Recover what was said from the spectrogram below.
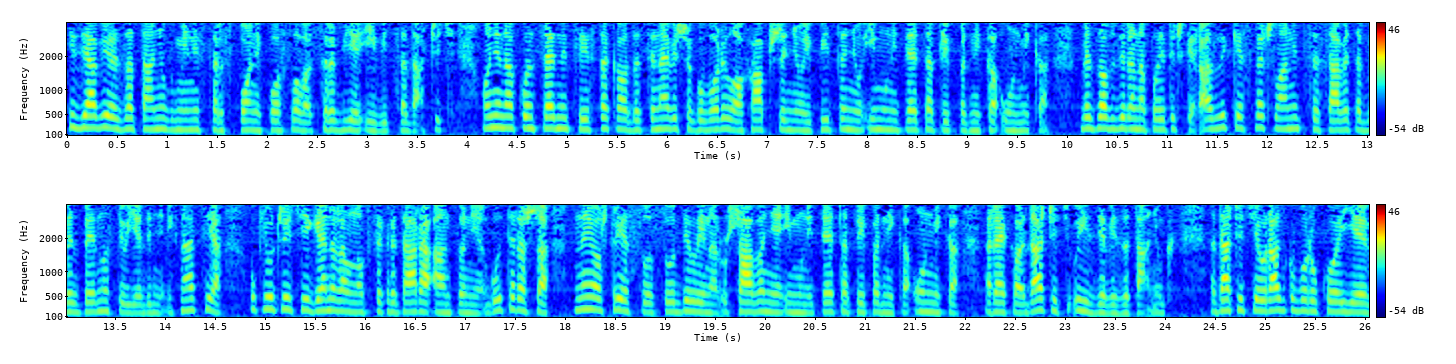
izjavio je za Tanjug ministar spoljnih poslova Srbije Ivica Dačić. On je nakon sednice istakao da se najviše govorilo o hapšenju i pitanju imuniteta pripadnika UNMIKA. Bez obzira na političke razlike, sve članice Saveta bezbednosti Ujedinjenih nacija, uključujući i generalnog sekretara Antonija Guteraša, neoštrije su osudili narušavanje imuniteta pripadnika predsednika UNMIKA, rekao je Dačić u izjavi za Tanjug. Dačić je u razgovoru koji je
